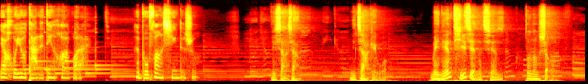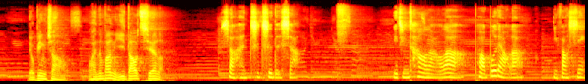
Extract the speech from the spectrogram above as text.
耀辉又打了电话过来，很不放心的说。你想想，你嫁给我，每年体检的钱都能省了，有病照我还能帮你一刀切了。小韩痴痴的笑，已经套牢了，跑不了了，你放心。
